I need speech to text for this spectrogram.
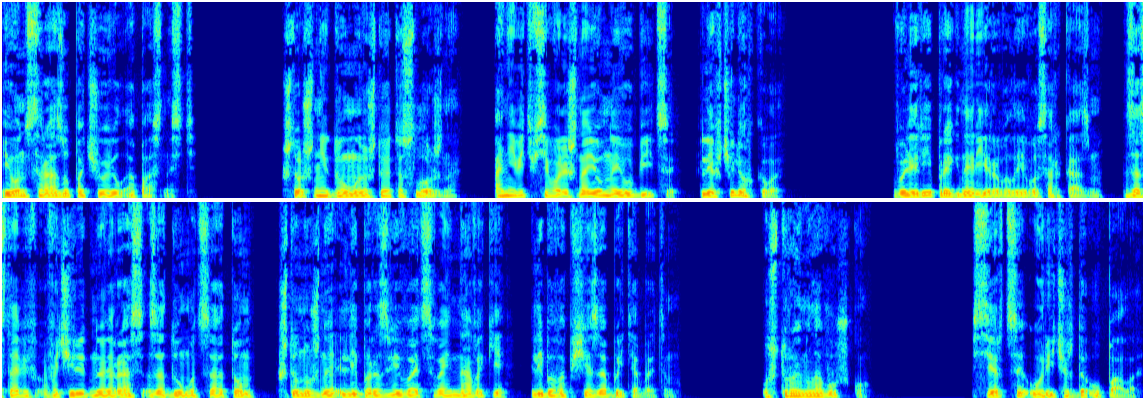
и он сразу почуял опасность. Что ж, не думаю, что это сложно. Они ведь всего лишь наемные убийцы. Легче легкого. Валерий проигнорировала его сарказм, заставив в очередной раз задуматься о том, что нужно либо развивать свои навыки, либо вообще забыть об этом. Устроим ловушку. Сердце у Ричарда упало.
